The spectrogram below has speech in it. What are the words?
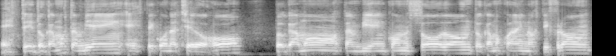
Este, tocamos también este, con H2O, tocamos también con Sodom, tocamos con Agnostifront,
